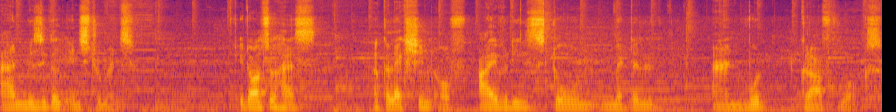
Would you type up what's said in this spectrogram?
and musical instruments. It also has a collection of ivory, stone, metal, and wood craft works.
